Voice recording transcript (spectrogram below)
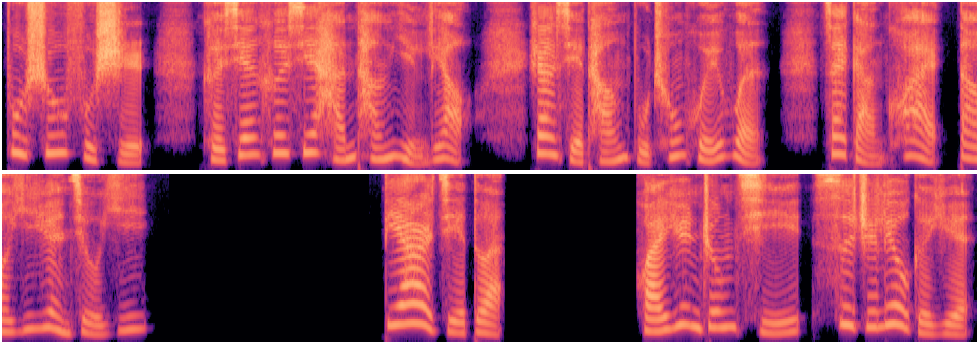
不舒服时，可先喝些含糖饮料，让血糖补充回稳，再赶快到医院就医。第二阶段，怀孕中期四至六个月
